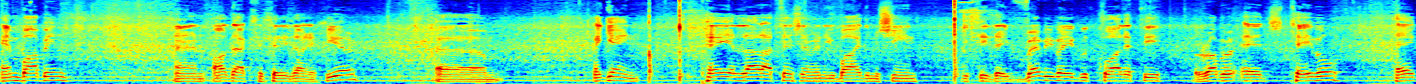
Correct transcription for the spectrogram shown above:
M bobbin and all the accessories are here. Um, again, pay a lot of attention when you buy the machine. This is a very, very good quality rubber edge table. Egg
